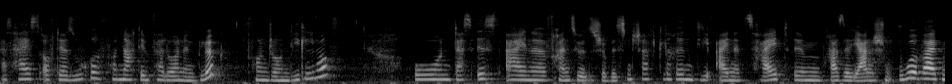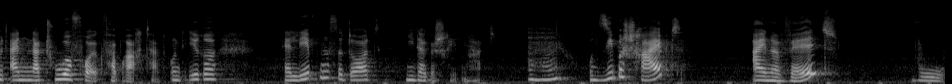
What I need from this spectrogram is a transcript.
das heißt Auf der Suche von nach dem verlorenen Glück von John Diedelhoff. Und das ist eine französische Wissenschaftlerin, die eine Zeit im brasilianischen Urwald mit einem Naturvolk verbracht hat und ihre Erlebnisse dort niedergeschrieben hat. Mhm. Und sie beschreibt eine Welt, wo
